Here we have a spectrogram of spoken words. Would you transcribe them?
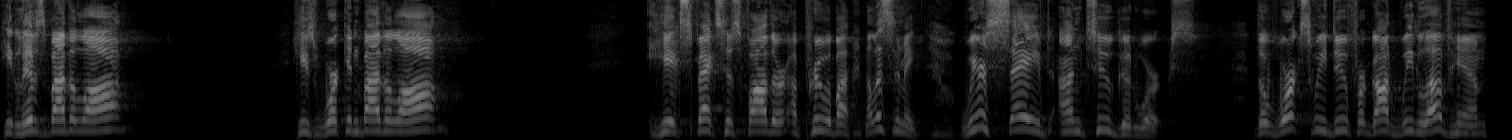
He lives by the law, he's working by the law. He expects his father approval by. Now listen to me. We're saved unto good works the works we do for God, we love Him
